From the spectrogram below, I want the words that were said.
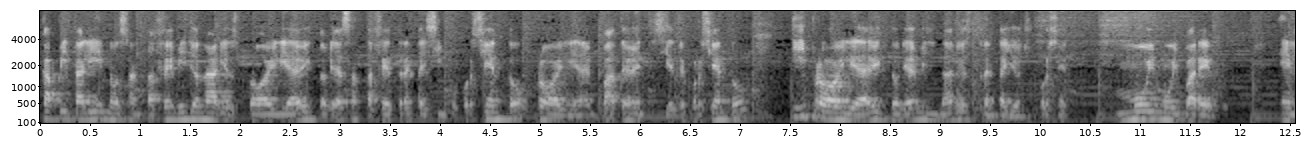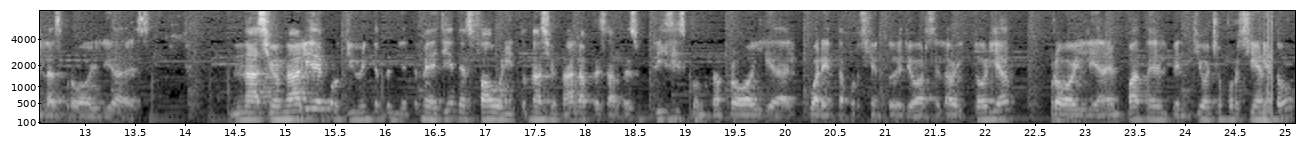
capitalino Santa Fe Millonarios, probabilidad de victoria de Santa Fe 35%, probabilidad de empate 27% y probabilidad de victoria de Millonarios 38%. Muy, muy parejo en las probabilidades. Nacional y Deportivo Independiente Medellín es favorito nacional a pesar de su crisis con una probabilidad del 40% de llevarse la victoria, probabilidad de empate del 28%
